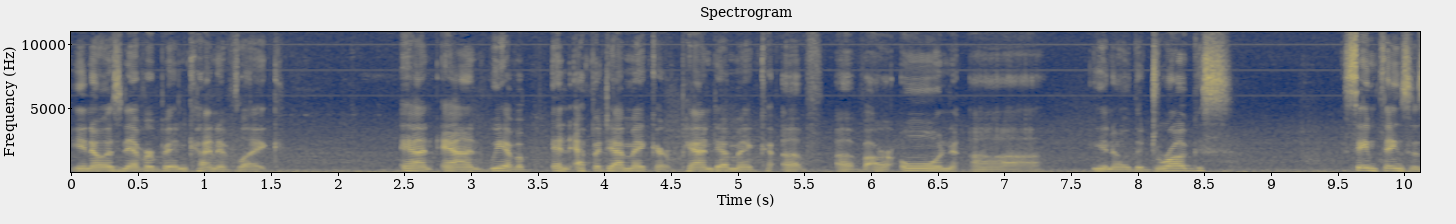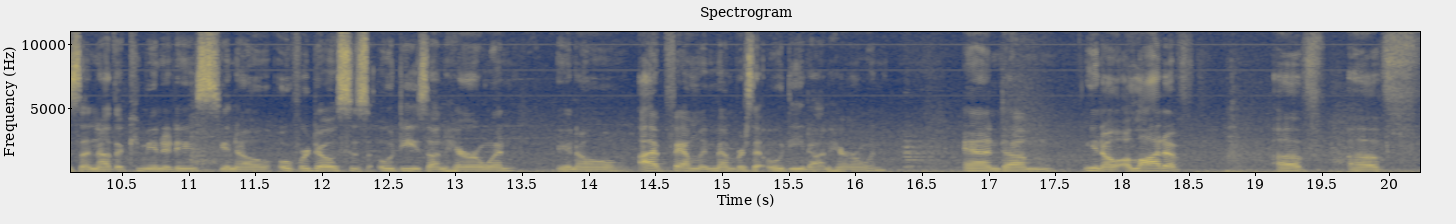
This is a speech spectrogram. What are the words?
You know, has never been kind of like, and and we have a, an epidemic or pandemic of of our own. Uh, you know, the drugs. Same things as in other communities. You know, overdoses, ODs on heroin. You know, I have family members that OD'd on heroin and um, you know a lot of of of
